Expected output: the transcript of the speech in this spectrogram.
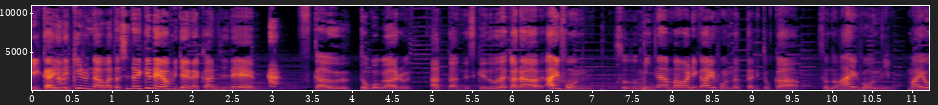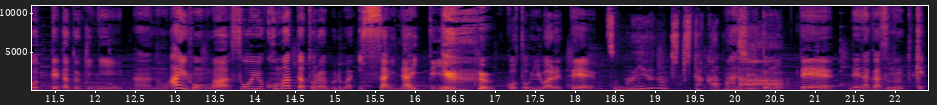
理解できるのは私だけだよ、みたいな感じで、使うとこがある、あったんですけど、だから iPhone、そのみんな周りが iPhone だったりとか、その iPhone に迷ってた時に、あの iPhone はそういう困ったトラブルは一切ないっていうことを言われて、そういうの聞きたかった。マジと思ってでなんかそのけ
